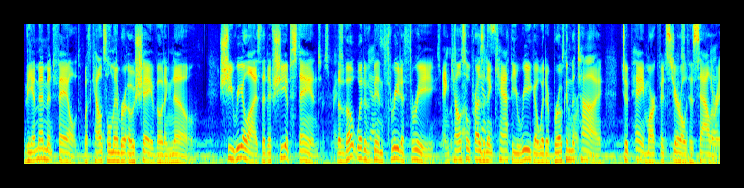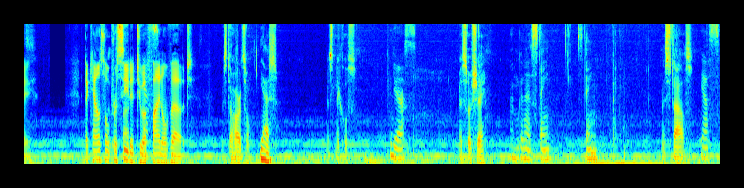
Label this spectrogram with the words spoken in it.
The amendment failed, with Councilmember O'Shea voting no. She realized that if she abstained, the vote would have been three to three, and Council President Kathy Riga would have broken the tie to pay Mark Fitzgerald his salary. The council proceeded to a final vote. Mr. Hartzell? Yes. Ms. Nichols? Yes. Ms. O'Shea? I'm going to abstain. Abstain. Ms. Stiles? Yes.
